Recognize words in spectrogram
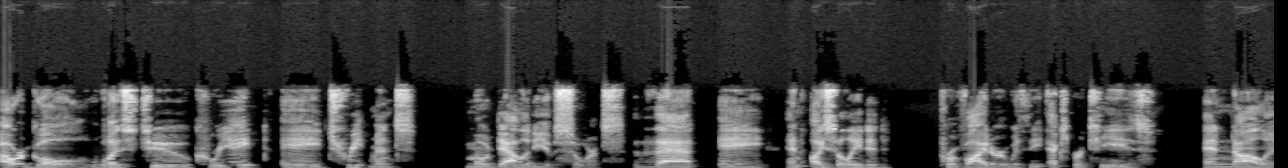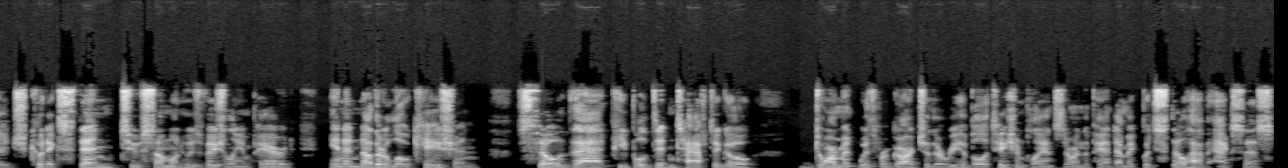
Our goal was to create a treatment modality of sorts that a an isolated provider with the expertise and knowledge could extend to someone who's visually impaired in another location so that people didn't have to go dormant with regard to their rehabilitation plans during the pandemic, but still have access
